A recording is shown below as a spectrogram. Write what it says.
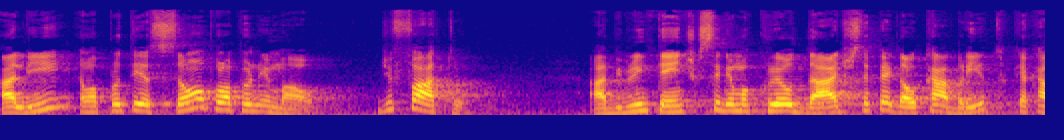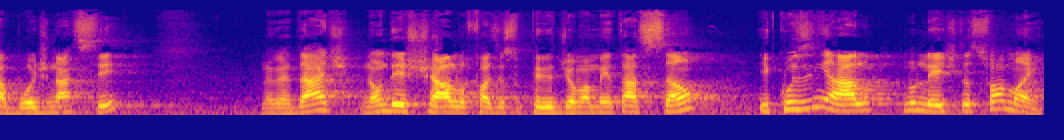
ali é uma proteção ao próprio animal. De fato, a Bíblia entende que seria uma crueldade você pegar o cabrito que acabou de nascer, não é verdade? Não deixá-lo fazer seu período de amamentação e cozinhá-lo no leite da sua mãe.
